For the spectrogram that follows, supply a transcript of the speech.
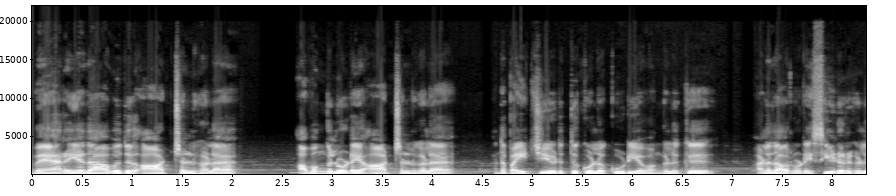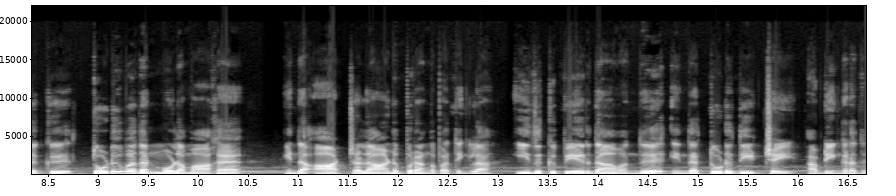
வேறு ஏதாவது ஆற்றல்களை அவங்களுடைய ஆற்றல்களை அந்த பயிற்சி எடுத்துக்கொள்ளக்கூடியவங்களுக்கு அல்லது அவர்களுடைய சீடர்களுக்கு தொடுவதன் மூலமாக இந்த ஆற்றலை அனுப்புகிறாங்க பார்த்தீங்களா? இதுக்கு பேர் தான் வந்து இந்த தொடு தீட்சை அப்படிங்கிறது.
